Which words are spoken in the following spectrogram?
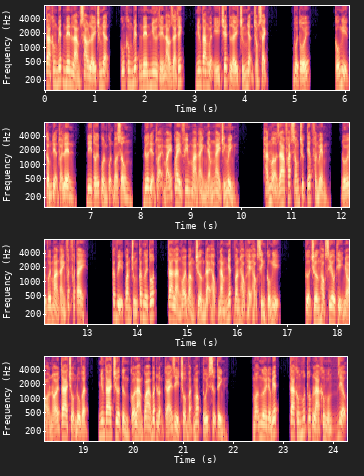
Ta không biết nên làm sao lấy chứng nhận, cũng không biết nên như thế nào giải thích, nhưng ta nguyện ý chết lấy chứng nhận trong sạch. Buổi tối cố nghị cầm điện thoại lên, đi tới quần quận bờ sông, đưa điện thoại máy quay phim màn ảnh nhắm ngay chính mình. Hắn mở ra phát sóng trực tiếp phần mềm, đối với màn ảnh phất phất tay các vị quan chúng các ngươi tốt, ta là ngói bằng trường đại học năm nhất văn học hệ học sinh cố nghị. Cửa trường học siêu thị nhỏ nói ta trộm đồ vật, nhưng ta chưa từng có làm qua bất luận cái gì trộm vật móc túi sự tình. Mọi người đều biết, ta không hút thuốc lá, không uống rượu,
